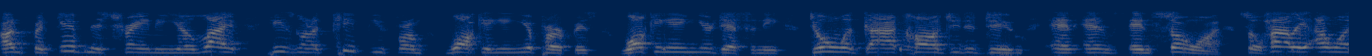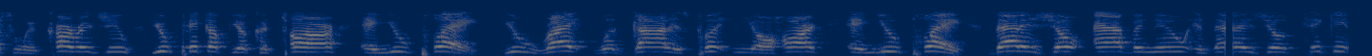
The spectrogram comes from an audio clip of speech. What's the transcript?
unforgiveness train in your life, he's going to keep you from walking in your purpose, walking in your destiny, doing what God called you to do, and and and so on. So Holly, I want to encourage you. You pick up your guitar and you play. You write what God has put in your heart and you play. That is your avenue and that is your ticket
